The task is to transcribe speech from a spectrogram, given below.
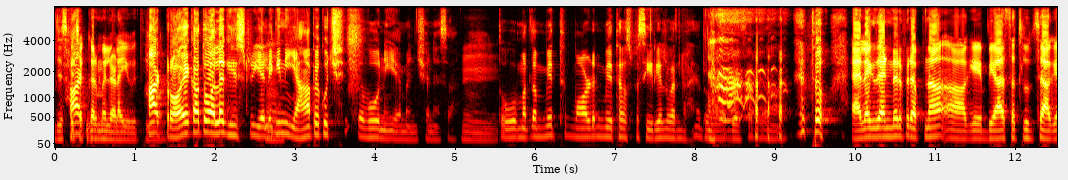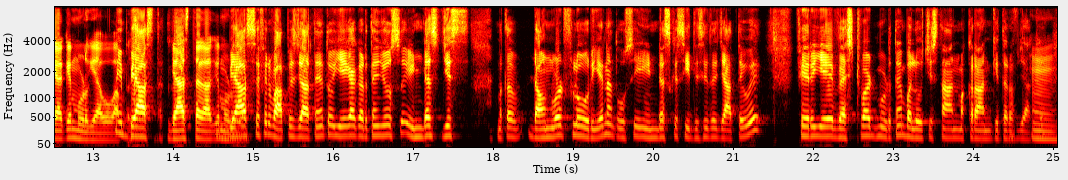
जिसके हाँ, चक्कर में लड़ाई हुई थी हाँ ट्रॉय का तो अलग हिस्ट्री है लेकिन यहाँ पे कुछ वो नहीं है मेंशन ऐसा। हम्म। तो वो मतलब मिथ मॉडर्न मिथ है उस पर सीरियल बन रहा है तो हैं। तो अलेक्जेंडर फिर अपना आगे ब्यास सतलुज से आगे आके मुड़ गया वो वापस। ब्यास तक। ब्यास तक आगे मुड़ ब्यास से फिर वापस जाते हैं तो ये क्या करते हैं जो उस इंडस जिस मतलब डाउनवर्ड फ्लो हो रही है ना तो उसी इंडस के सीधे सीधे जाते हुए फिर ये वेस्टवर्ड मुड़ते हैं बलोचिस्तान मकरान की तरफ़ जाकर हम्म।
